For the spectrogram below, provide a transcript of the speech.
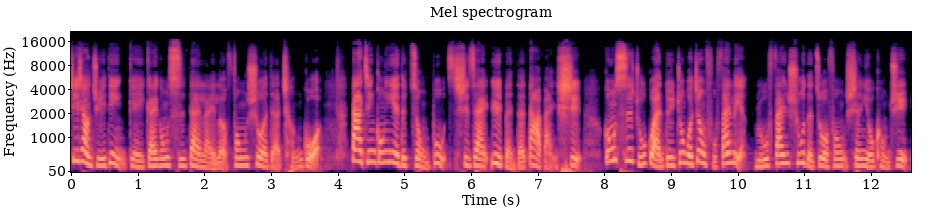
这项决定给该公司带来了丰硕的成果。大金工业的总部是在日本的大阪市，公司主管对中国政府翻脸如翻书的作风深有恐惧，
